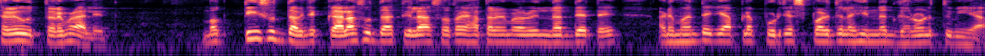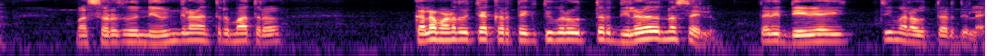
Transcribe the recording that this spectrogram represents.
सगळे उत्तरं मिळालेत. मग तीसुद्धा म्हणजे कलासुद्धा तिला स्वतः हाताने मिळवलेली नथ देते. आणि म्हणते की आपल्या पुढच्या स्पर्धेला ही नथ घालून तुम्ही या. मग सरस्वती निघून गेल्यानंतर मात्र कला म्हणत विचार करते की ती मला उत्तर दिलं नसेल तरी देवी आईची मला उत्तर दिलंय.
